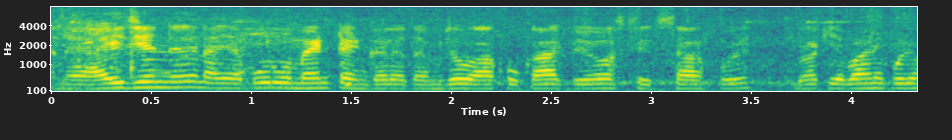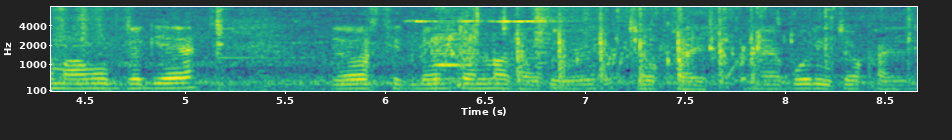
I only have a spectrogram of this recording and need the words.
અને હાઇજીન છે ને અહીંયા પૂરું મેન્ટેન કરે તમે જો આખું કાટ વ્યવસ્થિત સાફ હોય. બાકી પાણીપુરીમાં અમુક જગ્યાએ વ્યવસ્થિત મેન્ટેન ન થતું હોય ચોખ્ખાઈ અને પૂરી ચોખ્ખાઈ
